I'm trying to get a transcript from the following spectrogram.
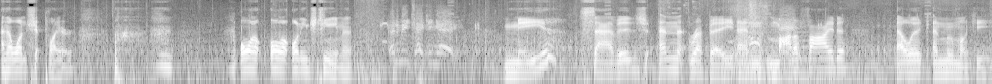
and then one shit player on, on on each team. Enemy taking A. Me, Savage, and Repe, and modified Elic and Moon Monkey.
